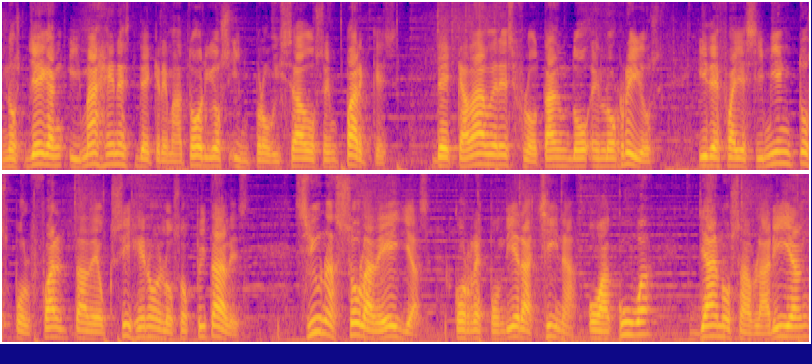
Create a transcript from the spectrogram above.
Nos llegan imágenes de crematorios improvisados en parques, de cadáveres flotando en los ríos y de fallecimientos por falta de oxígeno en los hospitales. Si una sola de ellas correspondiera a China o a Cuba, ya nos hablarían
